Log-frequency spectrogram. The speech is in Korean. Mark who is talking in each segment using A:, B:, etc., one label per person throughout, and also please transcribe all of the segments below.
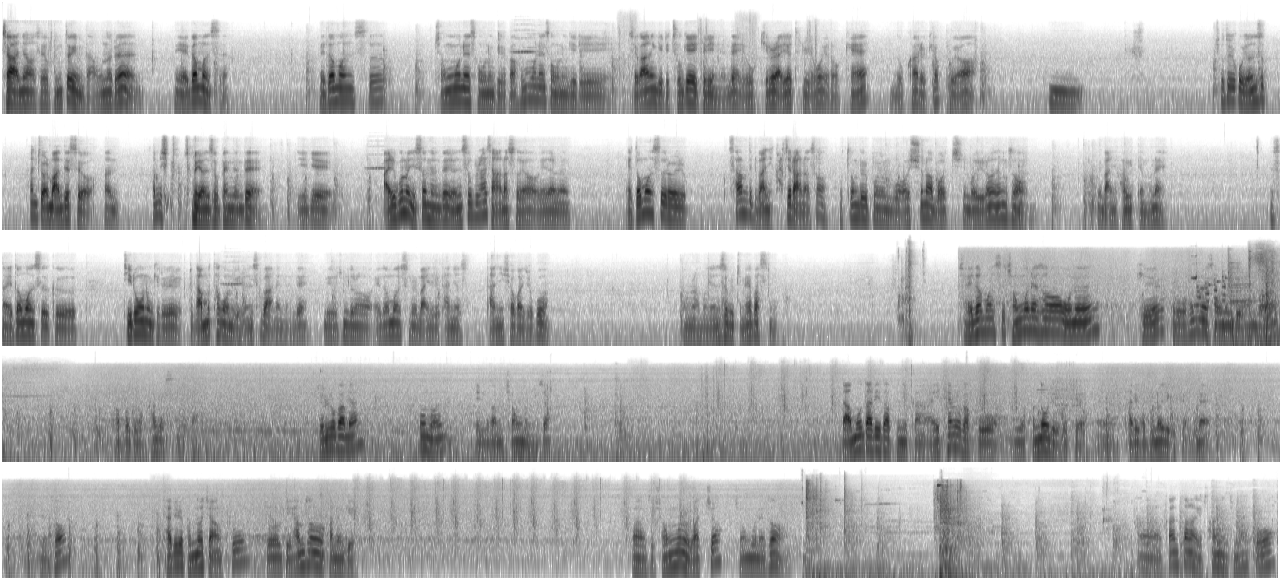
A: 자, 안녕하세요. 문득입니다. 오늘은 이 에더먼스, 에더먼스 정문에서 오는 길과 후문에서 오는 길이, 제가 아는 길이 두 개의 길이 있는데, 요 길을 알려드리려고 이렇게 녹화를 켰고요. 음, 저도 이거 연습한 지 얼마 안 됐어요. 한 30분 전에 연습했는데, 이게 알고는 있었는데 연습을 하지 않았어요. 왜냐면 에더먼스를 사람들이 많이 가질 않아서 보통들 보면 뭐 어슈나 머치 뭐 이런 행성 많이 가기 때문에 그래서 에더먼스 그 뒤로 오는 길을 그 나무 타고 오는 길 연습을 안 했는데 근데 요즘 들어 에더먼스를 많이들 다녀 다니셔가지고 오늘 한번 연습을 좀 해봤습니다. 자, 에더먼스 정문에서 오는 길 그리고 홍문에서 오는 길 한번 가보도록 하겠습니다. 여기로 가면 홈은 여기로 가면 정문이죠. 나무 다리다 보니까 아이템을 갖고 일로 건너오지를 못해요. 예, 다리가 무너지기 때문에. 그래서 다리를 건너지 않고 저기 함선으로 가는 길. 자, 이제 정문을 왔죠? 정문에서 간단하게 파밍 좀 하고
